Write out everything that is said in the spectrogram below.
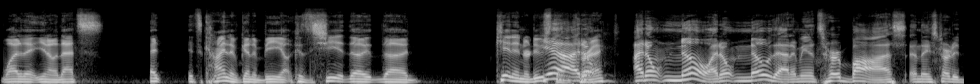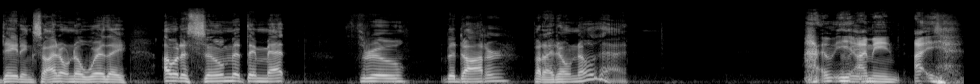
Why do they? You know, that's it, it's kind of going to be because she the the kid introduced yeah, I them, correct? don't. I don't know. I don't know that. I mean, it's her boss, and they started dating, so I don't know where they. I would assume that they met through the daughter, but I don't know that. I mean, I mean, I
